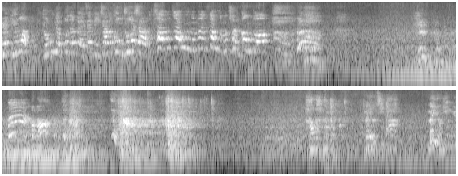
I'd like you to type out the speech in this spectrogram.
人遗忘永远不能摆在你家的供桌上。才不在乎能不能放什么蠢供桌。啊！爸爸。好了，没有吉他，没有音乐。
